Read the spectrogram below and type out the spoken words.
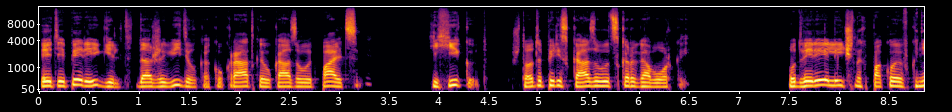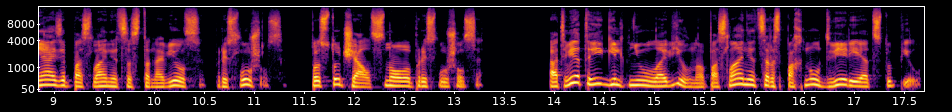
И теперь Игельд даже видел, как украдкой указывают пальцами. Хихикают, что-то пересказывают скороговоркой. У дверей личных покоев князя посланец остановился, прислушался, постучал, снова прислушался. Ответа Игельд не уловил, но посланец распахнул двери и отступил.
